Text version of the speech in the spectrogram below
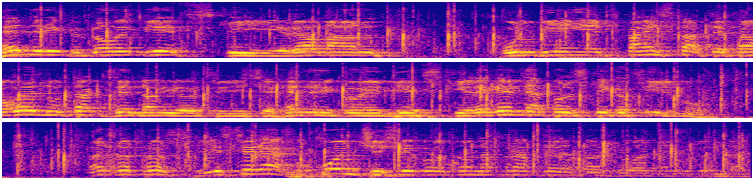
Henryk Gołębiewski, Roman ulubieniec państwa TVN-u, także no i oczywiście Henryk Gołębiewski, legenda polskiego filmu. Bardzo proszę, jeszcze raz ukłońcie się, bo to naprawdę bardzo ładnie wyglądacie.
